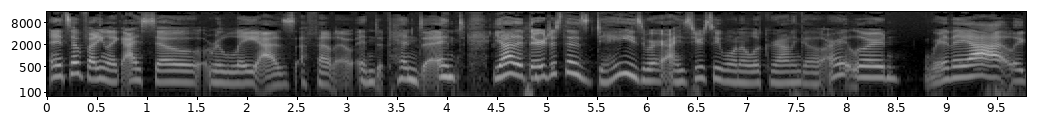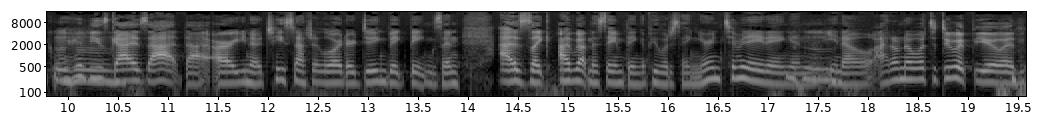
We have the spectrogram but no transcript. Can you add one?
And it's so funny, like I so relate as a fellow independent. Yeah, that there are just those days where I seriously want to look around and go, All right, Lord, where are they at? Like where are these mm-hmm. guys at that are, you know, chasing after the Lord or doing big things? And as like I've gotten the same thing of people just saying, You're intimidating and, mm-hmm. you know, I don't know what to do with you and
